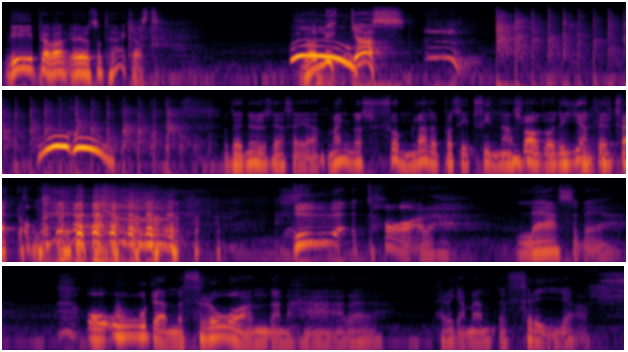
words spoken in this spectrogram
Vi prövar, jag gör ett sånt här kast. Jag lyckas! Woho! och det är nu jag säger att Magnus fumlade på sitt finnanslag och det är egentligen tvärtom. Du tar, läser det och orden från den här pergamenten frigörs.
